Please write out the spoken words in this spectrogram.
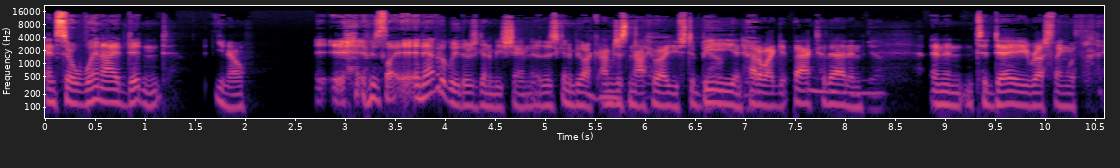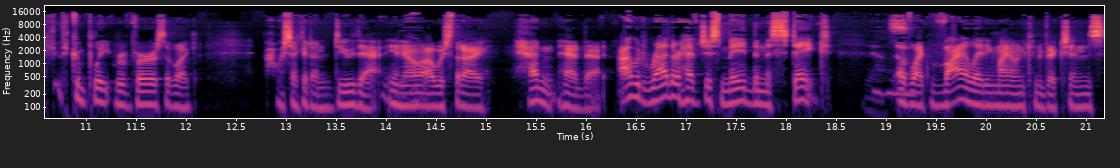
And so when I didn't, you know, it, it was like inevitably there's going to be shame there. There's going to be like I'm just not who I used to be, Yeah, and how do I get back to that? And Yeah. and then today wrestling with like the complete reverse of like I wish I could undo that. You know, I wish that I hadn't had that. I would rather have just made the mistake Yes. of like violating my own convictions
